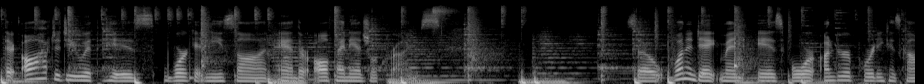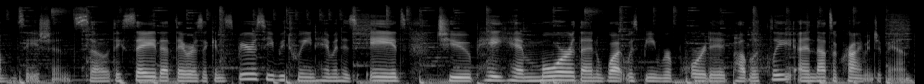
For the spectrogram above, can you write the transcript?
They all have to do with his work at Nissan, and they're all financial crimes. So, one indictment is for underreporting his compensation. So, they say that there was a conspiracy between him and his aides to pay him more than what was being reported publicly, and that's a crime in Japan.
